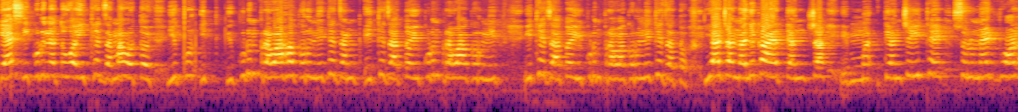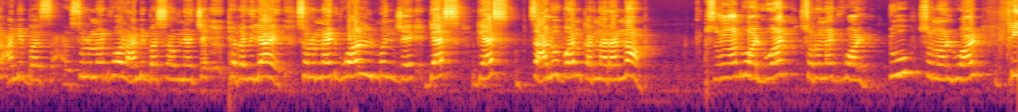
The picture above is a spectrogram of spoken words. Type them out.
गॅस इकडून येतो व इथे जमा होतो. इकडून इ- इकडून प्रवाह करून इथे जम इथे जातो इकडून प्रवाह करून इथे जातो इकडून प्रवाह करून इथे जातो. ह्या ज्या नलिका आहेत त्यांच्या त्यांच्या इथे सोलोनाईट व्हॉल आम्ही बस सोलोनाईट व्हॉल आम्ही बसवण्याचे ठरविले आहे. सोलोनाईट व्हॉल म्हणजे गॅस गॅस चालू बंद करणारा knob solenoid valve one solenoid valve two solenoid valve three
